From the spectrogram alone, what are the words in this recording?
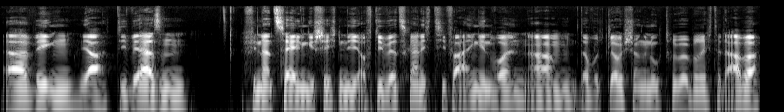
äh, wegen ja, diversen finanziellen Geschichten, die, auf die wir jetzt gar nicht tiefer eingehen wollen. Ähm, da wurde, glaube ich, schon genug drüber berichtet. Aber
